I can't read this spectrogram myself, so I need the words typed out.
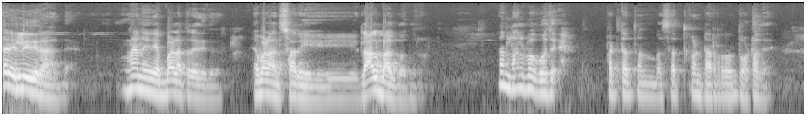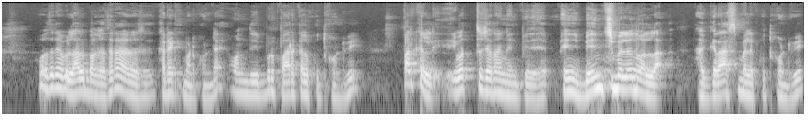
ಸರ್, ಎಲ್ಲಿದ್ದೀರಾ? ಅಂದೆ. ನಾನು ಹೆಬ್ಬಾಳ ಹತ್ರ ಇದ್ದೀನಿ ಹೆಬ್ಬಾಳ ಅಂತ ಸಾರಿ ಲಾಲ್ಬಾಗ್, ಅಂದರು. ನಾನು ಲಾಲ್ಬಾಗ್ ಹೋದೆ. ಪಟ್ಟ ಒಂದು ಬಸ್ ಹತ್ಕೊಂಡು ಅಂತ ಹೊಟ್ಟೋದೆ ಹೋದರೆ ಲಾಲ್ಬಾಗ್ ಹತ್ರ ಕನೆಕ್ಟ್ ಮಾಡಿಕೊಂಡೆ. ಒಂದು ಇಬ್ಬರು ಪಾರ್ಕಲ್ಲಿ ಕೂತ್ಕೊಂಡ್ವಿ. ಪಾರ್ಕಲ್ಲಿ ಇವತ್ತು ಚೆನ್ನಾಗಿ ನೆನಪಿದೆ. ಬೆಂಚ್ ಮೇಲೂ ಅಲ್ಲ, ಆ ಗ್ರಾಸ್ ಮೇಲೆ ಕೂತ್ಕೊಂಡ್ವಿ.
